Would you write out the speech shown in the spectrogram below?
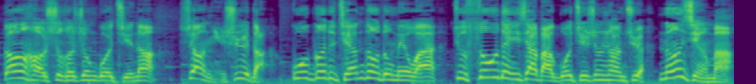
刚好适合升国旗呢。像你似的，国歌的前奏都没完，就嗖的一下把国旗升上去，能行吗？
